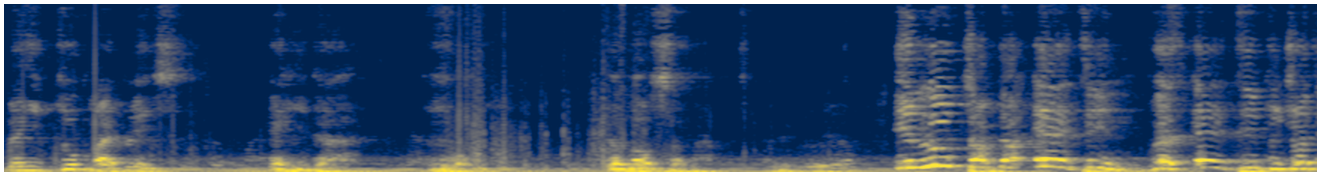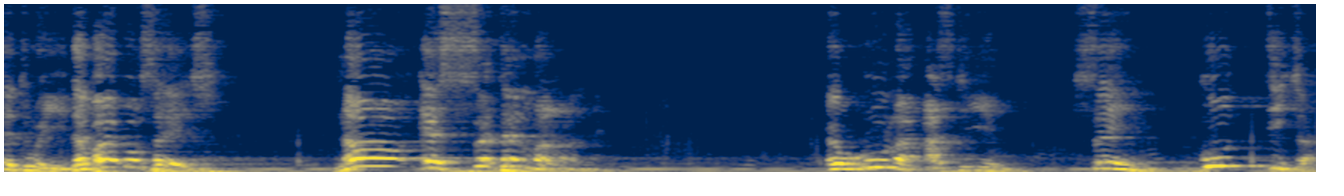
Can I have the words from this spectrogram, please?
But he took my place and he died for me. The Lord's Supper. In Luke chapter 18, verse 18 to 23, the Bible says, Now a certain man, a ruler, asked him, saying, Good teacher,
